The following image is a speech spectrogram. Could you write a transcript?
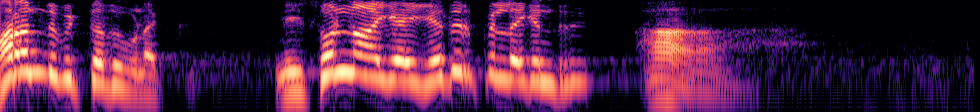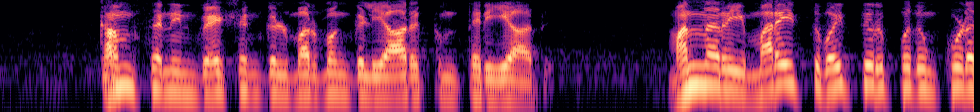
மறந்து விட்டது உனக்கு. நீ சொன்னாயே எதிர்ப்பில்லை என்று. கம்சனின் வேஷங்கள் மர்மங்கள் யாருக்கும் தெரியாது. மன்னரை மறைத்து வைத்திருப்பதும் கூட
